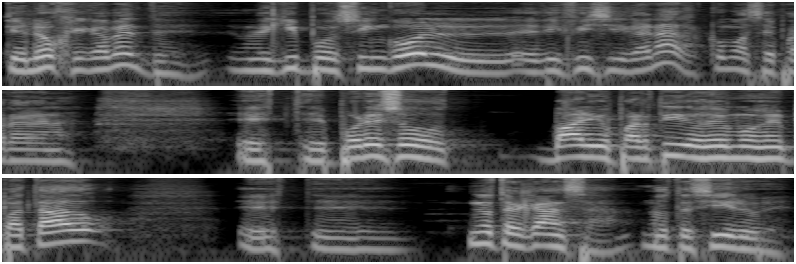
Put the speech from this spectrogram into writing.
que lógicamente, un equipo sin gol es difícil ganar. ¿Cómo haces para ganar? Este, por eso varios partidos hemos empatado. Este, no te alcanza, no te sirve.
